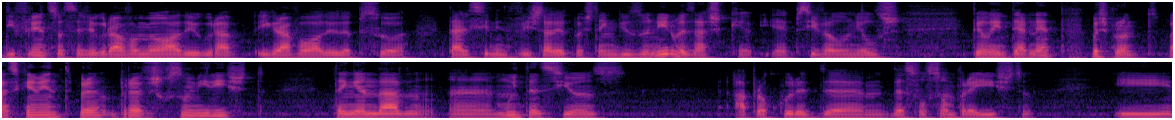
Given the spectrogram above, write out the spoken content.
diferentes, ou seja, gravo o meu áudio gravo, e gravo o áudio da pessoa que está a ser entrevistada e depois tenho de os unir, mas acho que é, é possível uni-los pela internet. Mas pronto, basicamente para, para vos resumir isto, tenho andado uh, muito ansioso à procura da, da solução para isto e,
